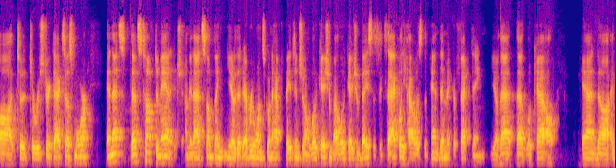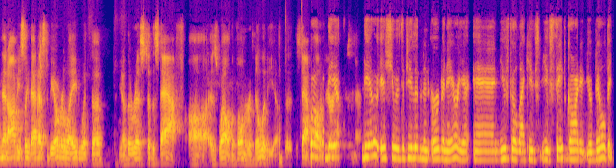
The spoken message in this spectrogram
uh, to to restrict access more and that's that's tough to manage i mean that's something you know that everyone's going to have to pay attention on location by location basis exactly how is the pandemic affecting you know that that locale and uh, and then obviously that has to be overlaid with the you know the risk to the staff uh, as well the vulnerability of the, the staff Well, the- variables in there. The other issue is if you live in an urban area and you feel like you've you've safeguarded your building.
